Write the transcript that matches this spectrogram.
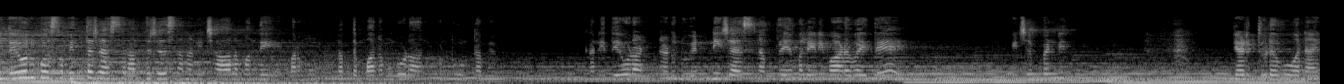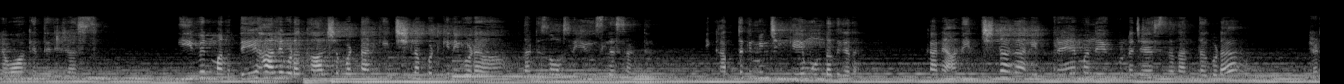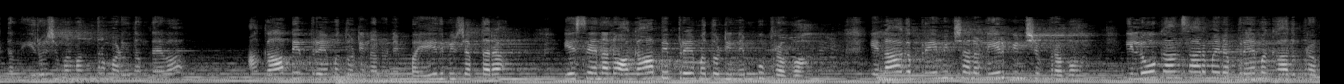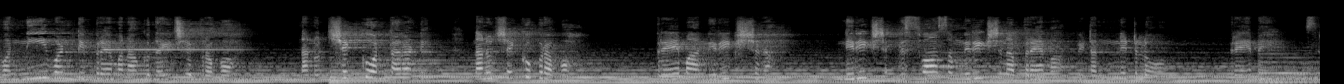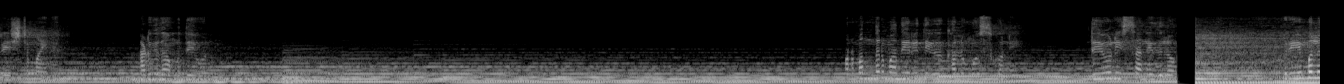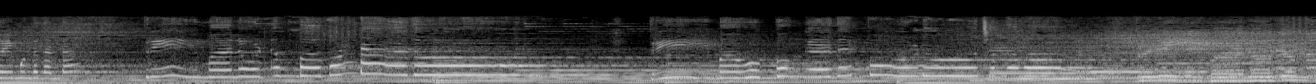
దేవుని కోసం ఇంత చేస్తాను అంత చేస్తానని చాలా మంది మనము లేకపోతే మనము కూడా అనుకుంటూ ఉంటాం మేము. కానీ దేవుడు అంటున్నాడు నువ్వు ఎన్ని చేసినా ప్రేమ లేని వాడవైతే మీరు చెప్పండి. వ్యర్థుడవు అని ఆయన వాక్యం తెలియజేస్తుంది. ఈవెన్ మన దేహాన్ని కూడా కాల్చబట్టడానికి ఇచ్చినప్పటికీ కూడా దట్ ఈస్ ఆల్సో యూస్లెస్ అంట. నీకు అంతకు మించి ఇంకేం ఉండదు కదా. కానీ అది ఇచ్చినా కానీ ప్రేమ లేకుండా చేస్తుంది అంతా కూడా వ్యర్థం. ఈరోజు మనం అందరం అడుగుదాం దేవా అగాపే ప్రేమతోటి నన్ను నింప. ఏది మీరు చెప్తారా? ఏసే నన్ను అగాపే ప్రేమతోటి నింపు ప్రభా. ఎలాగ ప్రేమించాలో నేర్పించు ప్రభా. ఈ లోకానుసారమైన ప్రేమ కాదు ప్రభా. నీ వంటి ప్రేమ నాకు దయచే ప్రభా. నన్ను చెక్కు అంటారండి. నన్ను చెక్కు ప్రభా. ప్రేమ నిరీక్షణ నిరీక్ష విశ్వాసం నిరీక్షణ ప్రేమ వీటన్నిటిలో ప్రేమే శ్రేష్టమైనది. అడుగుదాము దేవుణ్ణి. మనమందరం అదే రీతిగా కళ్ళు మూసుకొని దేవుని సన్నిధిలో ప్రేమలో ఏముండదంట? ప్రేమలో డబ్బముండదు. ప్రేమ పొంగదెప్పుడు చెప్పవా ప్రేమలో గంప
